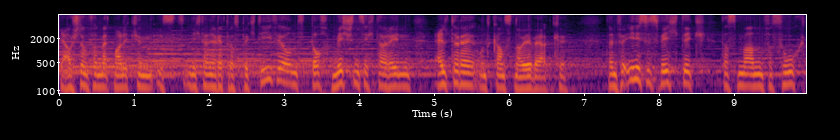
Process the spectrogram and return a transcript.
Die Ausstellung von Matt Mulliken ist nicht eine Retrospektive und doch mischen sich darin ältere und ganz neue Werke. Denn für ihn ist es wichtig, dass man versucht,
